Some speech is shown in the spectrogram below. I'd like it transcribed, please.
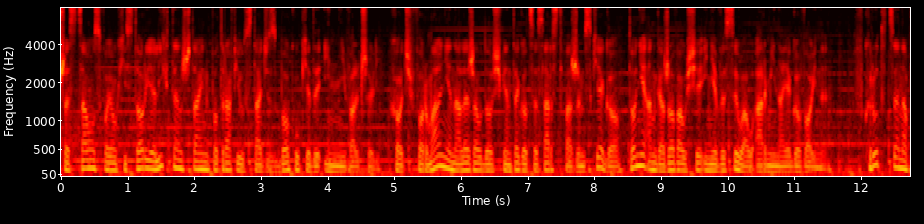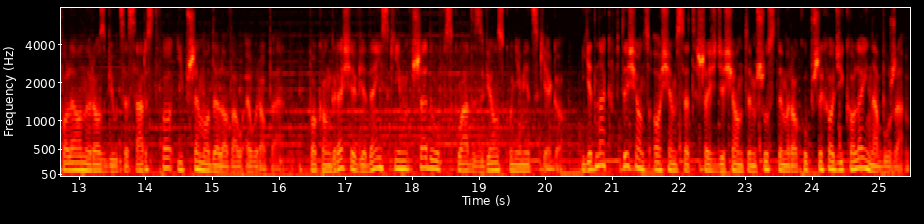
Przez całą swoją historię Liechtenstein potrafił stać z boku, kiedy inni walczyli. Choć formalnie należał do świętego cesarstwa rzymskiego, to nie angażował się i nie wysyłał armii na jego wojny. Wkrótce Napoleon rozbił cesarstwo i przemodelował Europę. Po kongresie wiedeńskim wszedł w skład Związku Niemieckiego. Jednak w 1866 roku przychodzi kolejna burza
